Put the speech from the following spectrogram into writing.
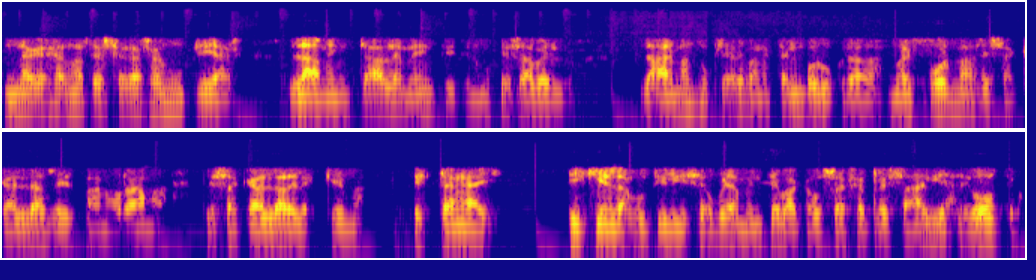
una guerra, una tercera guerra nuclear, lamentablemente, y tenemos que saberlo, las armas nucleares van a estar involucradas. No hay forma de sacarlas del panorama, de sacarlas del esquema. Están ahí. Y quien las utilice, obviamente, va a causar represalias de otros.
